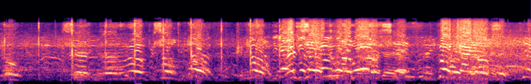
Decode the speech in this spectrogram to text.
cup. Sitting on the rubber shop. Cup. Cup. Let's go to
